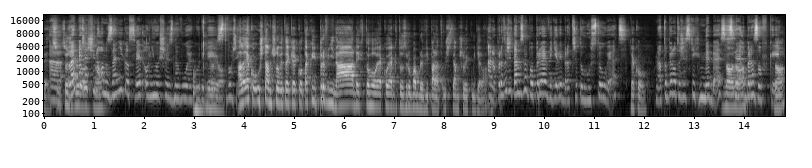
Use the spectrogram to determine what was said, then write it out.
Eh, co- Uh, což lépe bylo, řečeno, no. on zanikl svět, oni ho šli znovu jako kdyby Jo, jo. stvořit. Ale jako už tam člověk jako takový první nádech toho, jako jak to zhruba bude vypadat, už si tam člověk udělal. Ano, protože tam jsme poprvé viděli, bratře, tu hustou věc. Jakou? No a to bylo to, že z těch nebes, No, z té no. obrazovky, No.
